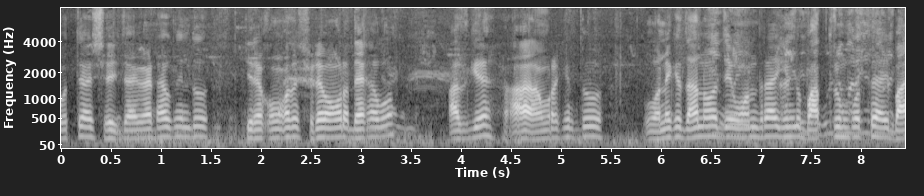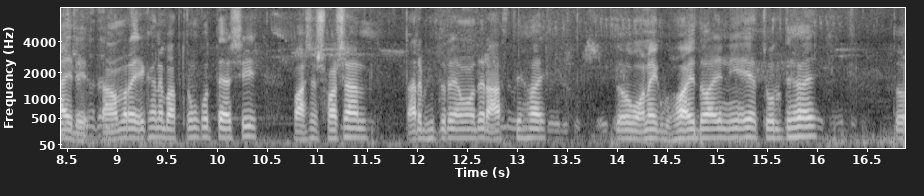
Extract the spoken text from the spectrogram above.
করতে হয় সেই জায়গাটাও কিন্তু কীরকম আছে সেটাও আমরা দেখাবো। আজকে আর আমরা কিন্তু অনেকে জানো যে অন্ধ্রায় কিন্তু বাথরুম করতে হয় বাইরে। তা আমরা এখানে বাথরুম করতে আসি পাশে শ্মশান তার ভিতরে আমাদের আসতে হয়। তো অনেক ভয় দয় নিয়ে চলতে হয়। তো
